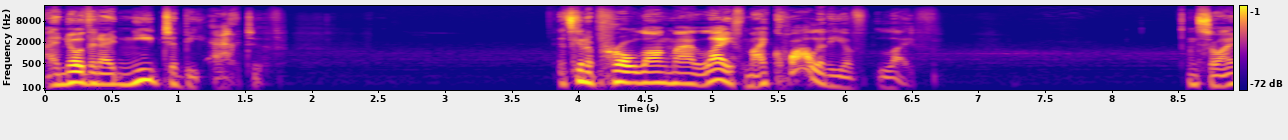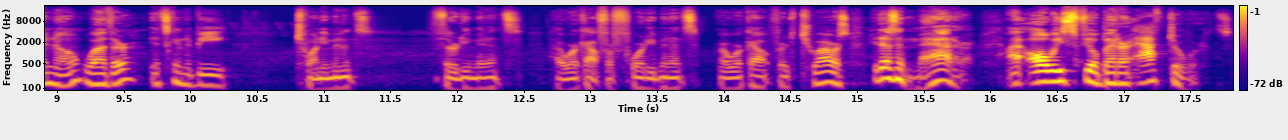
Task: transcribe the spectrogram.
I know that I need to be active. It's going to prolong my life, my quality of life. And so I know whether it's going to be 20 minutes, 30 minutes, I work out for 40 minutes, or I work out for two hours. It doesn't matter. I always feel better afterwards.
